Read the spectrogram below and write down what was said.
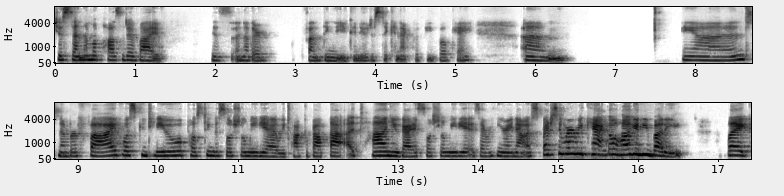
just send them a positive vibe is another fun thing that you can do just to connect with people okay um, and number five was continue posting to social media. We talk about that a ton, you guys. Social media is everything right now, especially where we can't go hug anybody. Like,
